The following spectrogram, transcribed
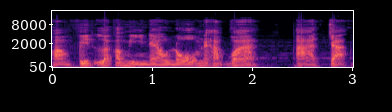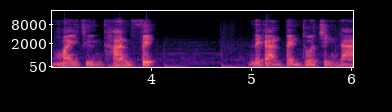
ความฟิต แล้วก็มีแนวโน้มนะครับว่าอาจจะไม่ถึงขั้นฟิตในการเป็นตัวจริงได้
